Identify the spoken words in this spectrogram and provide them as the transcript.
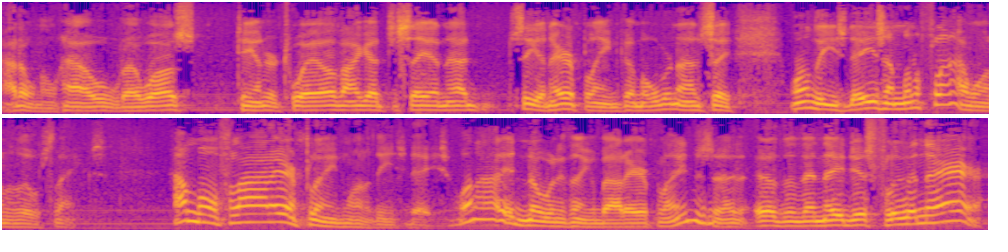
I don't know how old I was, 10 or 12, I got to saying I'd see an airplane come over, and I'd say, one of these days I'm going to fly one of those things. I'm going to fly an airplane one of these days. Well, I didn't know anything about airplanes uh, other than they just flew in the air.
